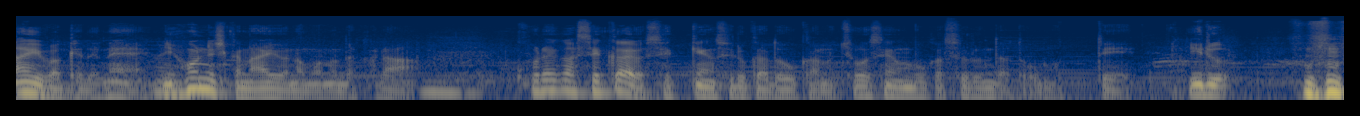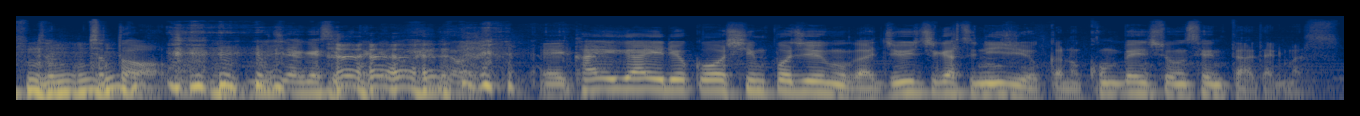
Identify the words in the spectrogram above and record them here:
ないわけでね、い。日本にしかないようなものだから、これが世界を席巻するかどうかの挑戦を僕はするんだと思っている。ちょちょっと打ち上げするんだけど、えー海外旅行シンポジウムが11月24日のコンベンションセンターであります。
